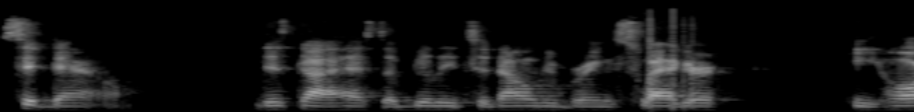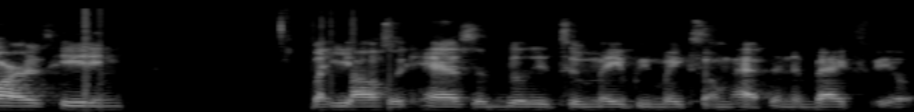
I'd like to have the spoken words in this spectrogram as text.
sit down. This guy has the ability to not only bring swagger, he hard hitting, but he also has the ability to maybe make something happen in the backfield.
